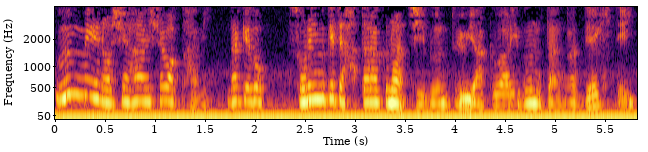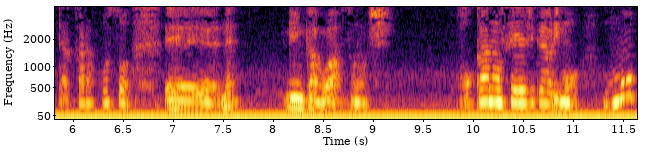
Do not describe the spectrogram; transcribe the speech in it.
運命の支配者は神。だけど、それに向けて働くのは自分という役割分担ができていたからこそ、えー、ね、リンカーンは、その、他の政治家よりも、もっ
